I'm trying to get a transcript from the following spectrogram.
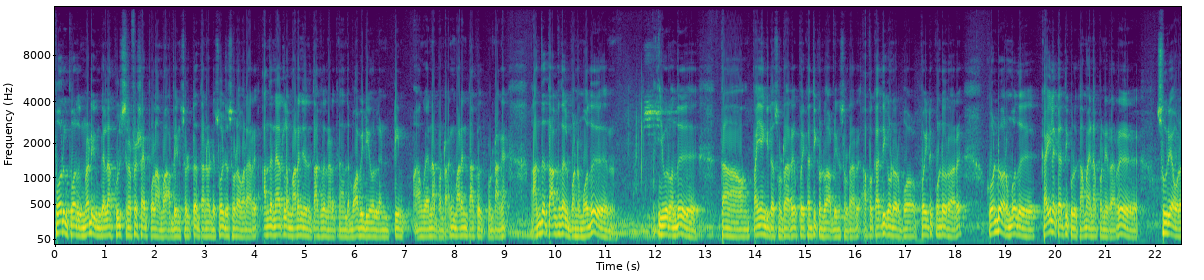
போருக்கு போகிறதுக்கு முன்னாடி இவங்க எல்லாம் குளிச்சு ரெஃப்ரெஷ் ஆகி போகலாமா அப்படின்னு சொல்லிட்டு தன்னுடைய சோல்ஜர்ஸோடு வராரு. அந்த நேரத்தில் மறைஞ்ச தாக்குதல் நடத்தின அந்த பாபி டியோல் அண்ட் டீம் அவங்க என்ன பண்ணுறாங்க மறைஞ்சு தாக்குதல் பண்ணுறாங்க அந்த தாக்குதல் பண்ணும்போது இவர் வந்து தான் பையன்கிட்ட சொல்கிறாரு போய் கத்தி கொண்டு வா அப்படின்னு சொல்கிறாரு அப்போ கத்தி கொண்டு வர போ போயிட்டு கொண்டு வருவார். கொண்டு வரும்போது கையில் கத்தி கொடுக்காம என்ன பண்ணிடுறாரு? சூர்யாவோட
